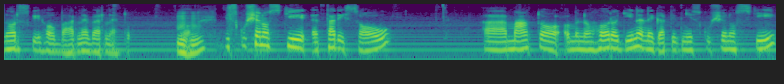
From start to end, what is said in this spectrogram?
norského Barnevernetu. Mm-hmm. Ty zkušenosti tady jsou. Uh, má to mnoho rodin negativní zkušenosti.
